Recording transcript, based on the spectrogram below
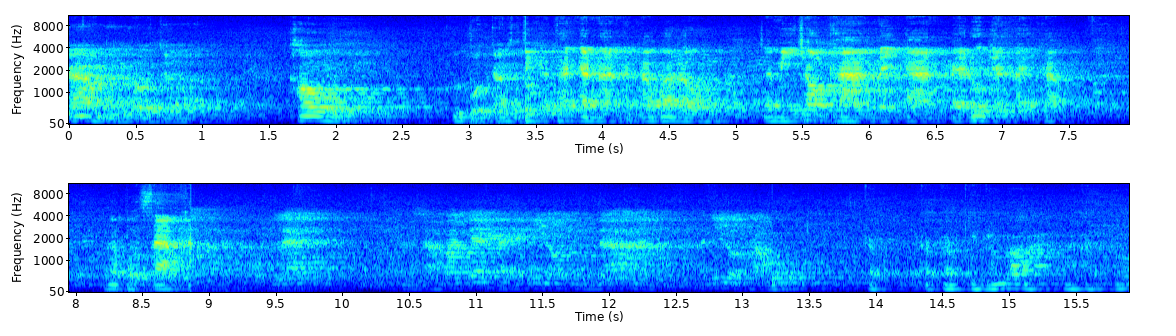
69นี้เราจะเข้าคือผลการศึกษากับท่านกำนันนะครับว่าเราจะมีช่องทางในการแปรรูปอย่างไรครับเพื่อโปรดทราบครับ และสามารถแก้ไขให้พี่น้องถึงได้ อันนี้เราทำ กับ กับการกินน้ำลายนะครับก็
